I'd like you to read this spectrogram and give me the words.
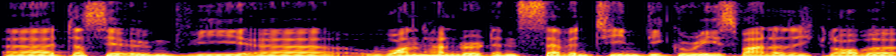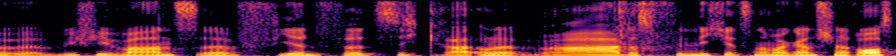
äh, dass hier irgendwie äh, 117 Degrees waren. Also ich glaube, äh, wie viel waren es? Äh, 44 Grad oder ah, das finde ich jetzt nochmal ganz schnell raus.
